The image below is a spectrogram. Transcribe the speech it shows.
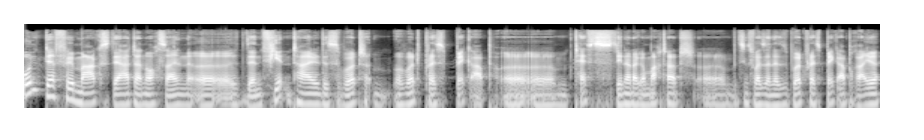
Und der Phil Marx, der hat da noch seinen, äh, den vierten Teil des Word, WordPress Backup äh, ähm, Tests, den er da gemacht hat, äh, beziehungsweise seine WordPress Backup Reihe,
